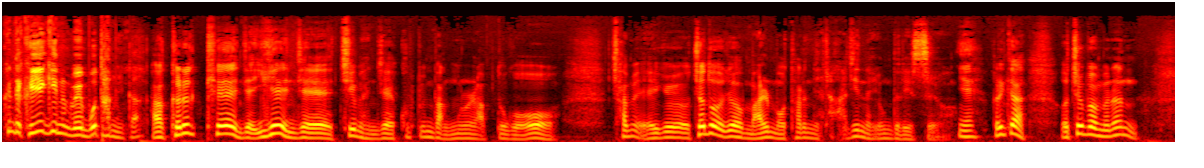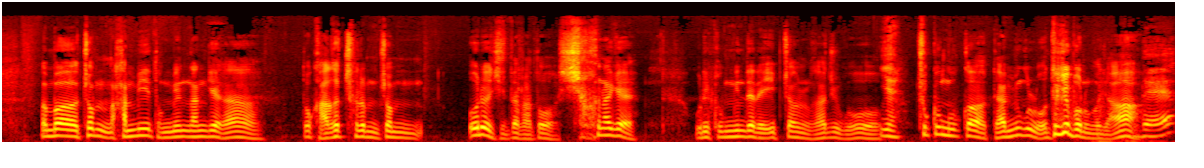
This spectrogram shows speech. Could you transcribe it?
근데 그 얘기는 왜 못 합니까? 아 그렇게 이제 이게 이제 지금 현재 국빈 방문을 앞두고 참 애교 저도 저 말 못하는 여러 가지 내용들이 있어요. 예. 그러니까 어찌 보면은 뭐 좀 한미 동맹 관계가 또 과거처럼 좀 어려지더라도 시원하게 우리 국민들의 입장을 가지고 예. 축구 국가 대한민국을 어떻게 보는 거냐. 네.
